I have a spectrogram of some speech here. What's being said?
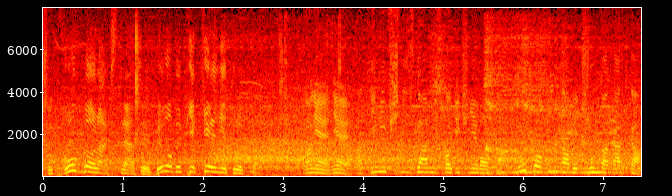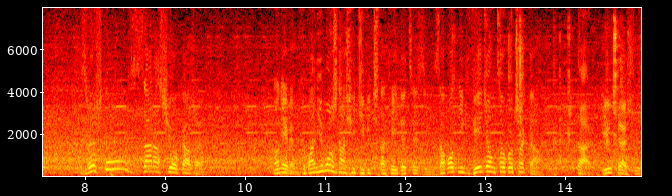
Przy dwóch golach straty byłoby piekielnie trudno. No nie, nie, takimi wślizgami schodzić nie można. Tu powinna być żółta kartka. Zresztą zaraz się okaże. No nie wiem, chyba nie można się dziwić takiej decyzji. Zawodnik wiedział, co go czeka. Tak, piłkarz już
